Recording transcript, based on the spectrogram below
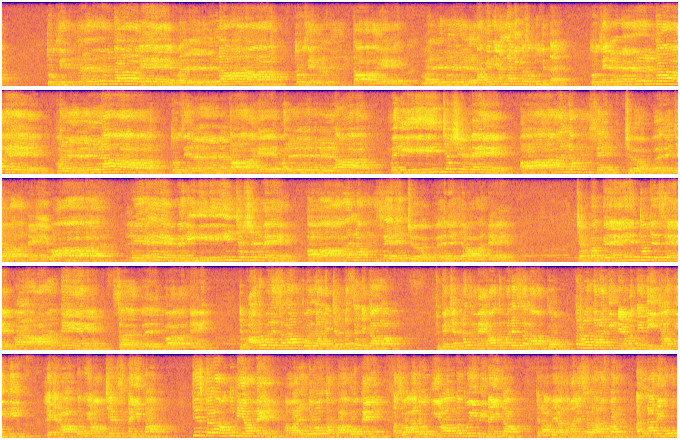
तो ज़िंदा है चमके तुझसे पाते सब पाने। जब आदम सलाम को अल्लाह ने जन्नत से निकाला क्योंकि जन्नत में आदम सलाम को तरह तरह की नेमतें दी जाती थी, लेकिन आपका कोई हम जिन्स नहीं था। जिस तरह दुनिया में हमारे दोस्त अहबाब होते हैं, अजवाज होती आपका कोई भी नहीं था। जनाब आदम सलाम पर अल्लाह ने ऊँग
